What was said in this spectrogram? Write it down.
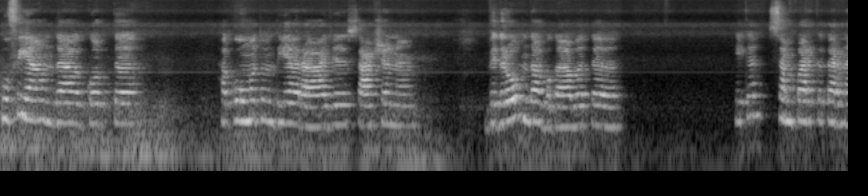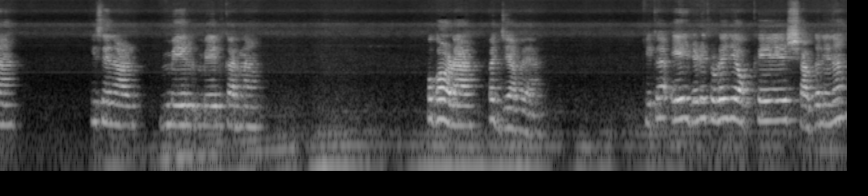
ਖੁਫੀਆ ਹੁੰਦਾ, ਗੁਪਤ, ਹਕੂਮਤ ਹੁੰਦੀ ਆ, ਰਾਜ, ਸ਼ਾਸਨ, ਵਿਦਰੋਹ ਹੁੰਦਾ, ਬਗਾਵਤ, ਠੀਕ ਹੈ ਸੰਪਰਕ ਕਰਨਾ, ਕਿਸੇ ਨਾਲ ਮੇਲ ਮੇਲ ਕਰਨਾ, ਭਗੌੜਾ ਭੱਜਿਆ ਹੋਇਆ। ਠੀਕ ਆ? ਇਹ ਜਿਹੜੇ ਥੋੜੇ ਜਿਹੇ ਔਖੇ ਸ਼ਬਦ ਨੇ ਨਾ,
